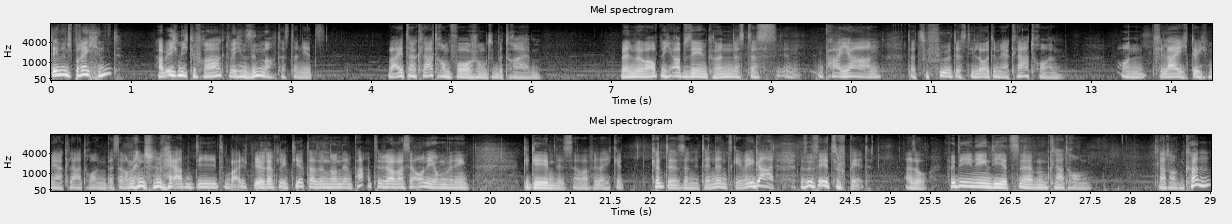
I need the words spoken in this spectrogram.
Dementsprechend habe ich mich gefragt, welchen Sinn macht das dann jetzt, weiter Klartraumforschung zu betreiben, wenn wir überhaupt nicht absehen können, dass das in ein paar Jahren dazu führt, dass die Leute mehr klarträumen und vielleicht durch mehr Klarträumen bessere Menschen werden, die zum Beispiel reflektierter sind und empathischer, was ja auch nicht unbedingt gegeben ist, aber vielleicht könnte es eine Tendenz geben. Egal, es ist eh zu spät. Also für diejenigen, die jetzt ähm, Klartraum, Klartraum können,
